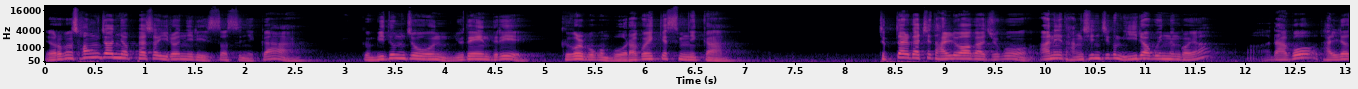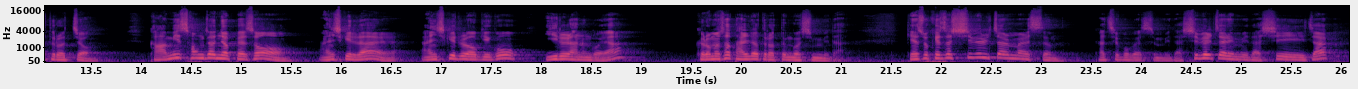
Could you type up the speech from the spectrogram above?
여러분 성전 옆에서 이런 일이 있었으니까 그 믿음 좋은 유대인들이 그걸 보고 뭐라고 했겠습니까? 득달같이 달려와 가지고 아니 당신 지금 일하고 있는 거야? 라고 달려들었죠. 감히 성전 옆에서 안식일 날 안식일을 어기고 일을 하는 거야? 그러면서 달려들었던 것입니다. 계속해서 11절 말씀 같이 보겠습니다. 11절입니다. 시작.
